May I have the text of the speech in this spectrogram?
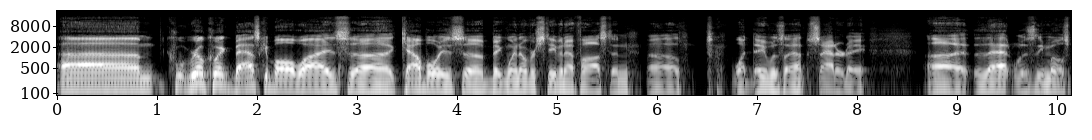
Um, qu- real quick, basketball wise, uh, Cowboys uh, big win over Stephen F. Austin. Uh, what day was that? Saturday. Uh, that was the most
